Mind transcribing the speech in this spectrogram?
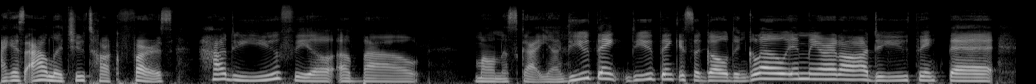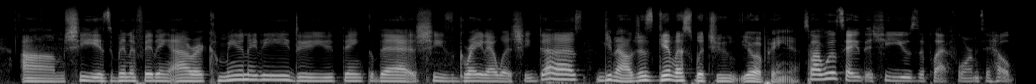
I guess I'll let you talk first. How do you feel about Mona Scott Young? Do you think do you think it's a golden glow in there at all? Do you think that um, she is benefiting our community? Do you think that she's great at what she does? You know, just give us what you your opinion. So I will say that she used the platform to help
